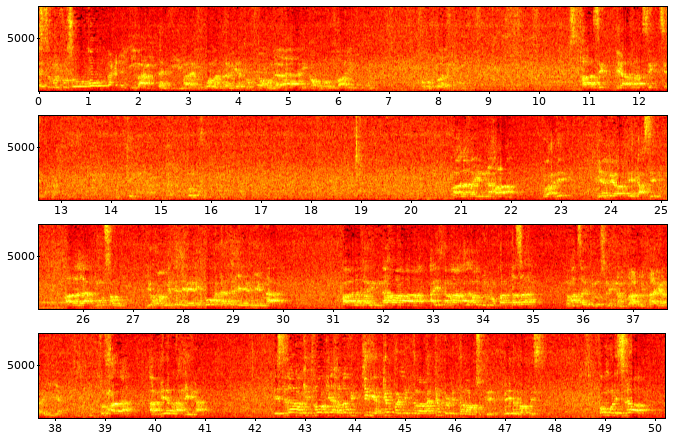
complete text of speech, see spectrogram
اسم الفسوق بعد الإيمان بعد الإيمان ومن لم يتب فأولئك هم الظالمون هم الظالمون فاسق يا فاسق ستة قال فإنها توعدي يلي ربته قعسي قال موسى يهرم لتحليني بوكة تحليني النار. قال فإنها أي سماء الأرض المقدسة. كما سيكون نسلين نمبار الآخرة هي. سبحانه أنبياء رحينا. إسلامك تروك يا خدا في كيه. كم فرد انتباه كم فرد انتباه سبتين بيت المقدس. هم الإسلام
